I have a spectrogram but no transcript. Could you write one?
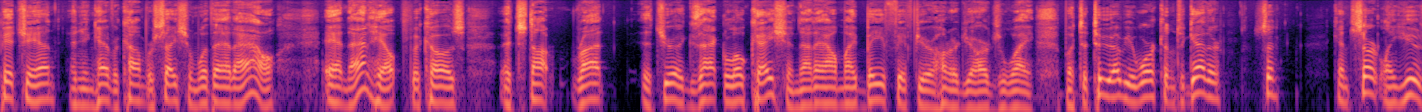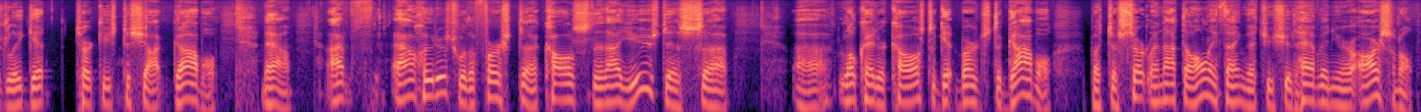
pitch in and you can have a conversation with that owl. And that helps because it's not right at your exact location. That owl may be 50 or 100 yards away. But the two of you working together can certainly usually get turkeys to shock gobble. Now, I've, owl hooters were the first uh, calls that I used as uh, uh, locator calls to get birds to gobble, but they're certainly not the only thing that you should have in your arsenal.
